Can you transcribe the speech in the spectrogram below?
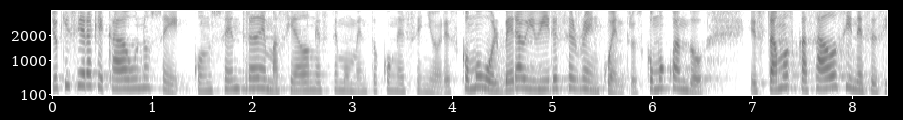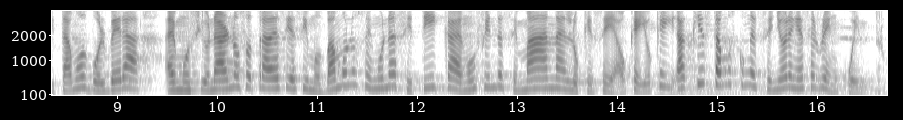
yo quisiera que cada uno se concentre demasiado en este momento con el Señor. Es como volver a vivir ese reencuentro. Es como cuando estamos casados y necesitamos volver a, emocionarnos otra vez y decimos, vámonos en una citica, en un fin de semana, en lo que sea. Ok, ok, aquí estamos con el Señor en ese reencuentro.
